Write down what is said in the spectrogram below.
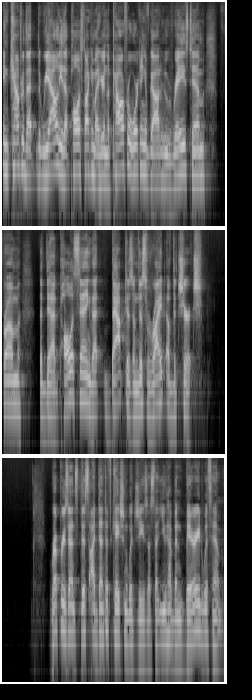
encounter, that the reality that Paul is talking about here, in the powerful working of God who raised him from the dead. Paul is saying that baptism, this rite of the church, represents this identification with Jesus, that you have been buried with him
